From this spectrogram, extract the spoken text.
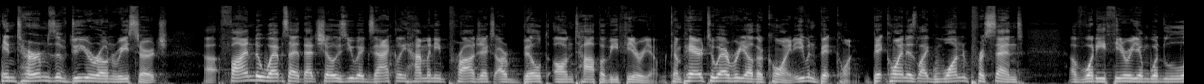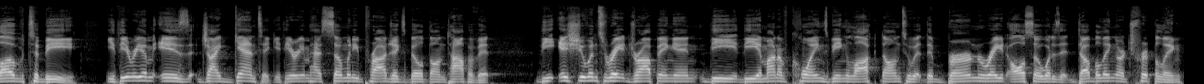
in terms of do your own research uh, find a website that shows you exactly how many projects are built on top of Ethereum compared to every other coin, even Bitcoin. Bitcoin is like 1% of what Ethereum would love to be. Ethereum is gigantic. Ethereum has so many projects built on top of it. The issuance rate dropping in, the the amount of coins being locked onto it, the burn rate also, what is it, doubling or tripling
